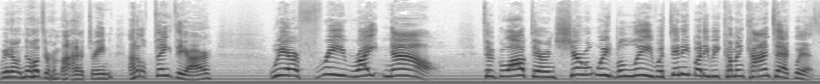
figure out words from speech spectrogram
We don't know they're monitoring. I don't think they are. We are free right now to go out there and share what we believe with anybody we come in contact with.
